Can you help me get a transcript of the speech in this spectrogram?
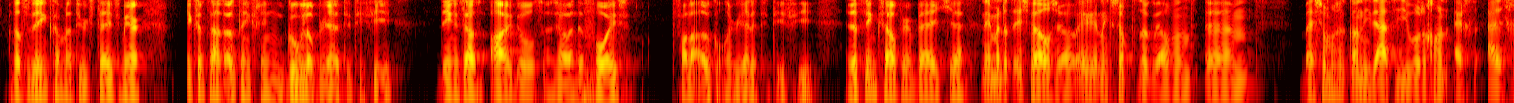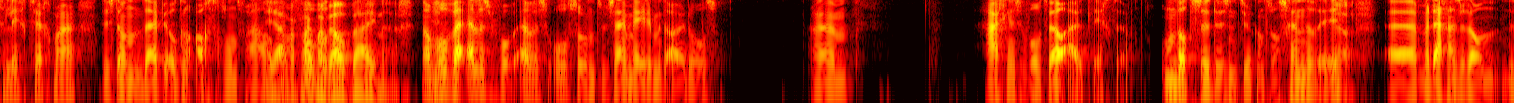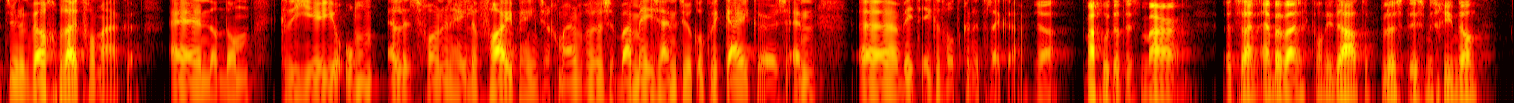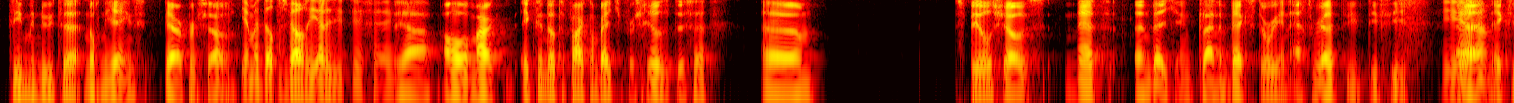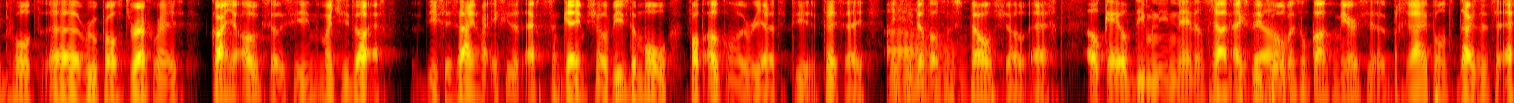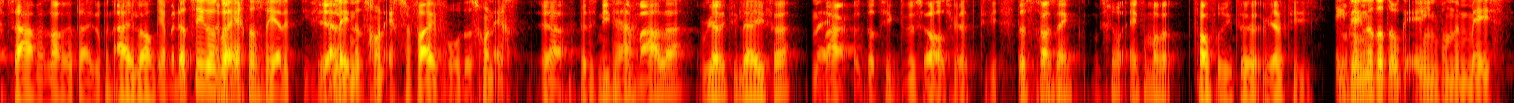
Dat soort dingen kan natuurlijk steeds meer. Ik zag trouwens ook, denk ik, ging Google op reality TV. Dingen zoals Idols en zo en The Voice vallen ook onder reality TV. En dat vind ik zelf weer een beetje... Nee, maar dat is wel zo. Ik, en ik snap het ook wel. Want ehm, bij sommige kandidaten die worden gewoon echt uitgelicht, zeg maar. Dus dan daar heb je ook een achtergrondverhaal. ja, maar vaak maar wel weinig. Nou, bijvoorbeeld bij Alice bijvoorbeeld. Alice Olsen, toen zij meedeed met Idols. ehm, haar gingen ze bijvoorbeeld wel uitlichten. Omdat ze dus natuurlijk een transgender is. Ja. Eh, maar daar gaan ze dan natuurlijk wel gebruik van maken. En dan, dan creëer je om Alice gewoon een hele vibe heen, zeg maar. wa- Waarmee zij natuurlijk ook weer kijkers en eh, weet ik het wat kunnen trekken. Ja, maar goed, dat is maar... Het zijn en bij weinig kandidaten, plus het is misschien dan 10 minuten, nog niet eens, per persoon. Ja, maar dat is wel reality tv. Ja, al, maar ik vind dat er vaak een beetje verschil zit tussen ehm, speelshows met een beetje een kleine backstory en echt reality TV. Ja. En ik zie bijvoorbeeld eh RuPaul's Drag Race, kan je ook zo zien, want je ziet wel echt wie ze zijn. Maar ik zie dat echt als een gameshow. Wie is de Mol valt ook onder reality TV. Ik zie dat als een Oh. spelshow, echt. Oké, op die manier. Nee, dat Ja, Expeditie. Robinson kan ik meer eh, begrijpen, want daar zitten ze echt samen langere tijd op een eiland. Ja, maar dat zie ik ook En wel echt als reality tv. Ja. Alleen dat is gewoon echt survival. Dat is gewoon echt... Ja, het is niet Ja. het normale reality leven, Nee. maar dat zie ik dus wel als reality TV. Dat is trouwens denk ik misschien wel een van mijn favoriete reality. Ik denk dat dat ook een van de meest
